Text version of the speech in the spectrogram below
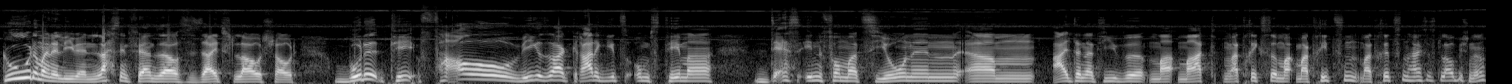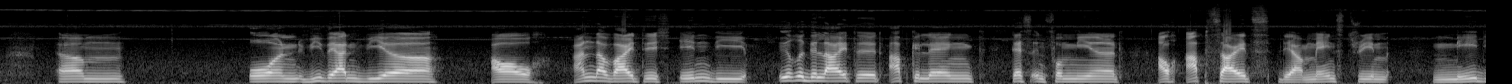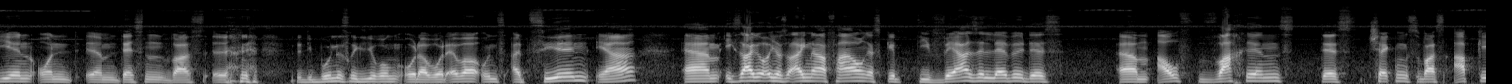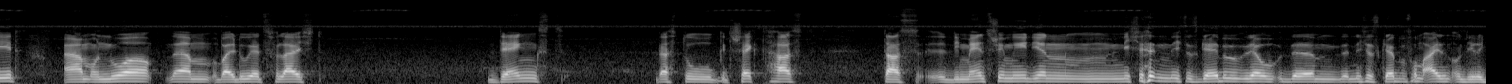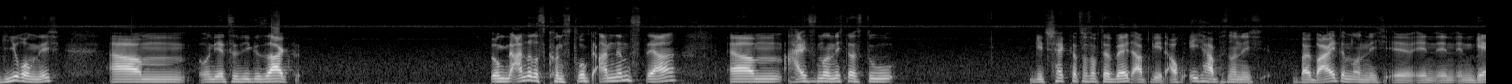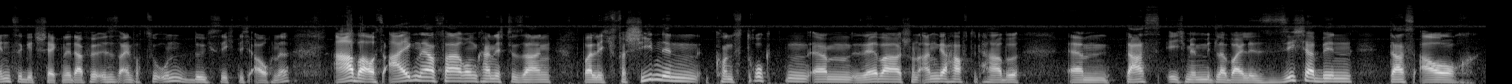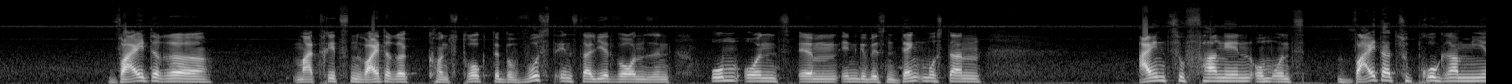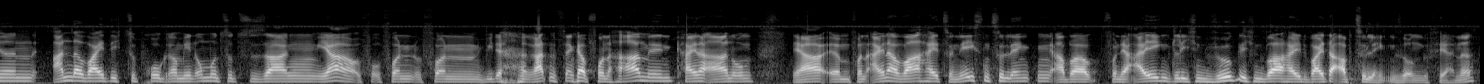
Gute, meine Lieben, lasst den Fernseher aus, seid schlau, schaut Budde TV. Wie gesagt, gerade geht es ums Thema Desinformationen, ähm, alternative Ma Mat Matrixe, Ma Matrizen, Matrizen heißt es, glaube ich, ne? Ähm, und wie werden wir auch anderweitig in die Irre geleitet, abgelenkt, desinformiert, auch abseits der Mainstream Medien und ähm, dessen, was äh, die Bundesregierung oder whatever uns erzählen. Ja, ähm, ich sage euch aus eigener Erfahrung, es gibt diverse Level des ähm, Aufwachens, des Checkens, was abgeht. Ähm, und nur ähm, weil du jetzt vielleicht denkst, dass du gecheckt hast, dass äh, die Mainstream-Medien nicht, nicht, das Gelbe, der, der, nicht das Gelbe vom Eisen und die Regierung nicht. Ähm, und jetzt, wie gesagt, irgendein anderes Konstrukt annimmst, ja, ähm, heißt es noch nicht, dass du gecheckt hast, was auf der Welt abgeht. Auch ich habe es noch nicht bei weitem noch nicht äh, in, in, in Gänze gecheckt. Ne? Dafür ist es einfach zu undurchsichtig auch. Ne? Aber aus eigener Erfahrung kann ich dir sagen, weil ich verschiedenen Konstrukten ähm, selber schon angehaftet habe, ähm, dass ich mir mittlerweile sicher bin, dass auch weitere Matrizen, weitere Konstrukte bewusst installiert worden sind, um uns ähm, in gewissen Denkmustern einzufangen, um uns weiter zu programmieren, anderweitig zu programmieren, um uns sozusagen, ja, von, von wie der Rattenfänger von Hameln, keine Ahnung, ja, ähm, von einer Wahrheit zur nächsten zu lenken, aber von der eigentlichen, wirklichen Wahrheit weiter abzulenken, so ungefähr, ne?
